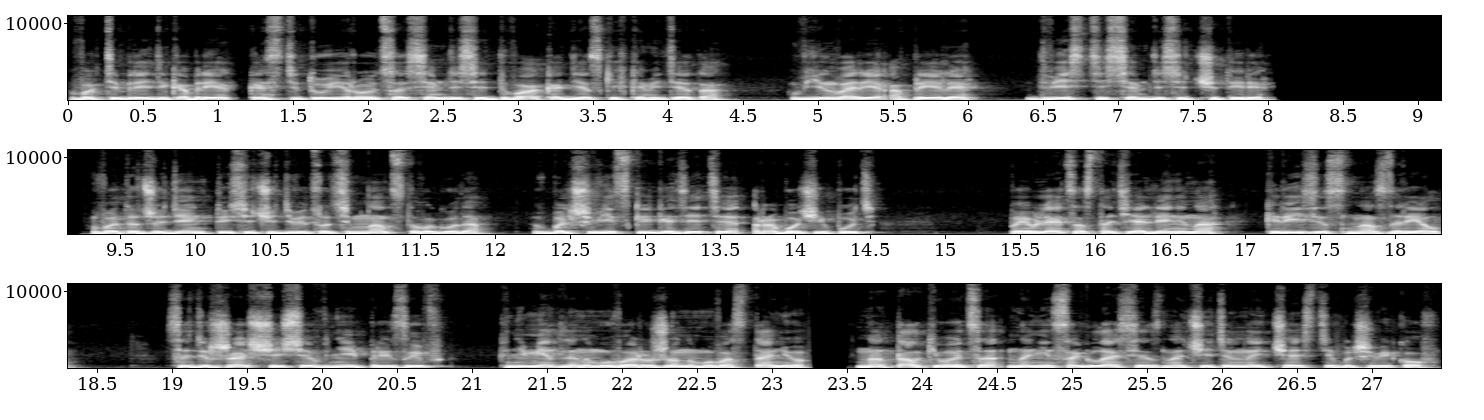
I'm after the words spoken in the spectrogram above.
В октябре-декабре конституируются 72 кадетских комитета, в январе-апреле 274. В этот же день 1917 года в большевистской газете «Рабочий путь» появляется статья Ленина «Кризис назрел», содержащийся в ней призыв к немедленному вооруженному восстанию наталкивается на несогласие значительной части большевиков.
